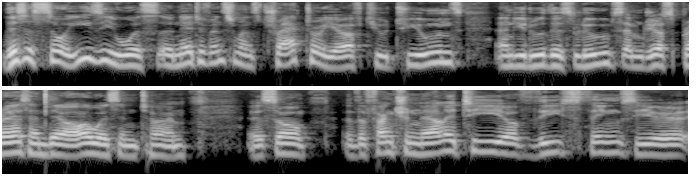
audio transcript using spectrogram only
This is so easy with uh, Native Instruments Traktor. You have two tunes and you do these loops and just press and they're always in time. Uh, so the functionality of these things here,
